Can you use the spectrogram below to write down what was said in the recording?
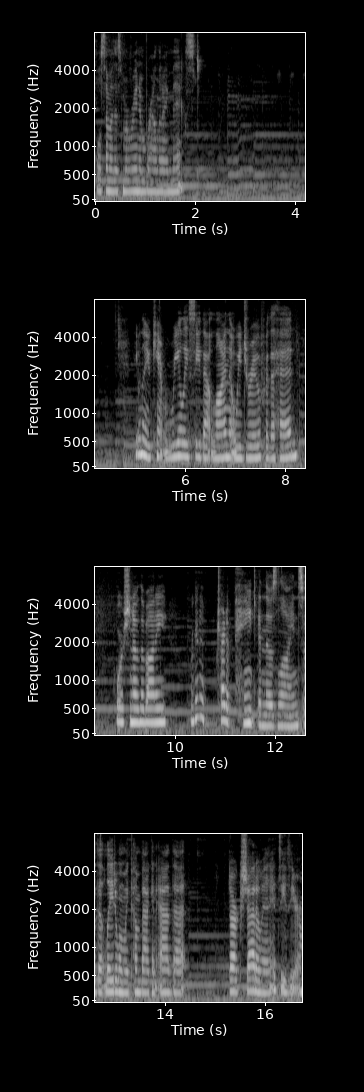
pull some of this maroon and brown that I mixed even though you can't really see that line that we drew for the head, portion of the body, we're gonna try to paint in those lines so that later when we come back and add that dark shadow in, it's easier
